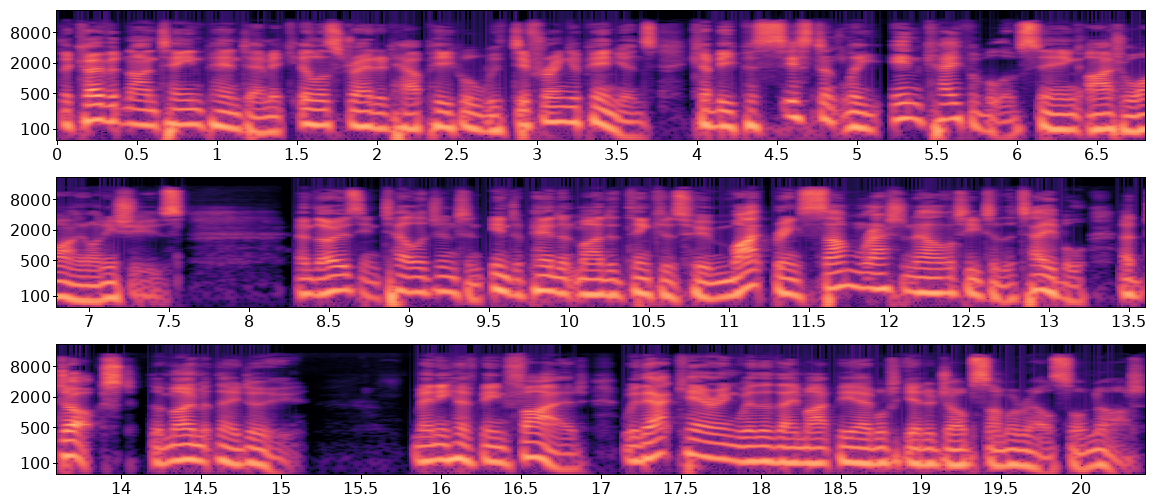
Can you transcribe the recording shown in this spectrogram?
The COVID 19 pandemic illustrated how people with differing opinions can be persistently incapable of seeing eye to eye on issues. And those intelligent and independent minded thinkers who might bring some rationality to the table are doxed the moment they do. Many have been fired without caring whether they might be able to get a job somewhere else or not.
